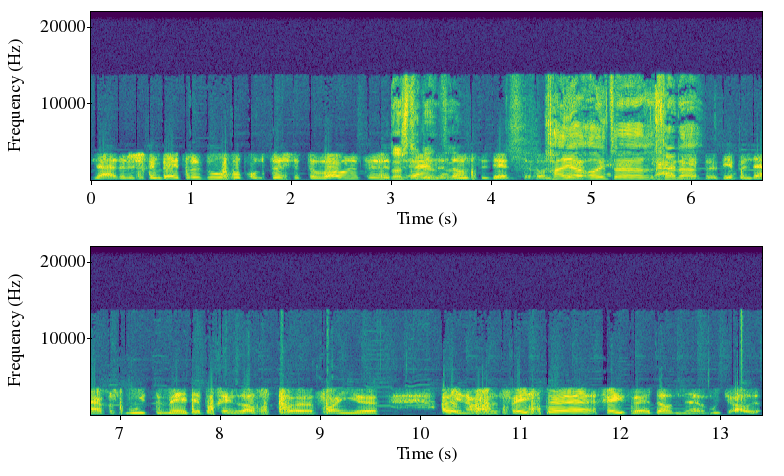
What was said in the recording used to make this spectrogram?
ja, er is geen betere doelgroep om tussen te wonen tussen Dan te zijn dan studenten. Want, Ga je eh, ooit, ja, die Gerda? hebben, die hebben nergens moeite mee, die hebben geen last eh, van je. Alleen als ze het feest geven, dan moet je alle,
